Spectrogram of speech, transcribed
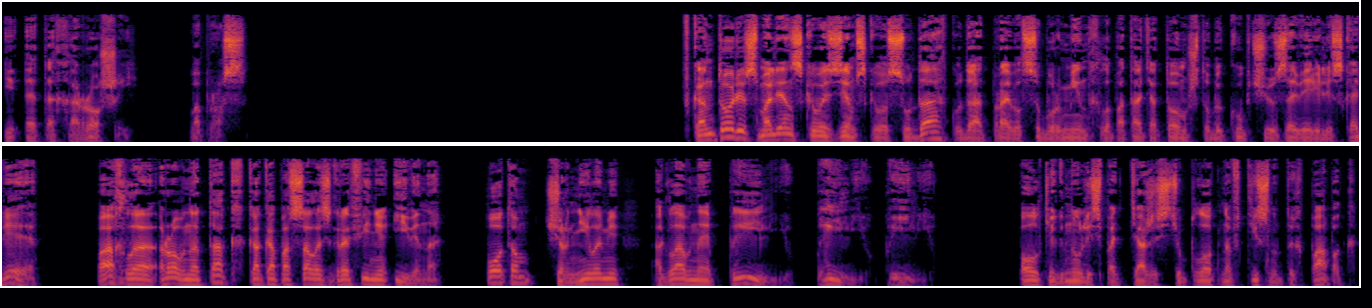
И это хороший вопрос. В конторе Смоленского земского суда, куда отправился Бурмин хлопотать о том, чтобы купчую заверили скорее, пахло ровно так, как опасалась графиня Ивина — потом, чернилами, а главное — пылью, пылью, пылью. Полки гнулись под тяжестью плотно втиснутых папок,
